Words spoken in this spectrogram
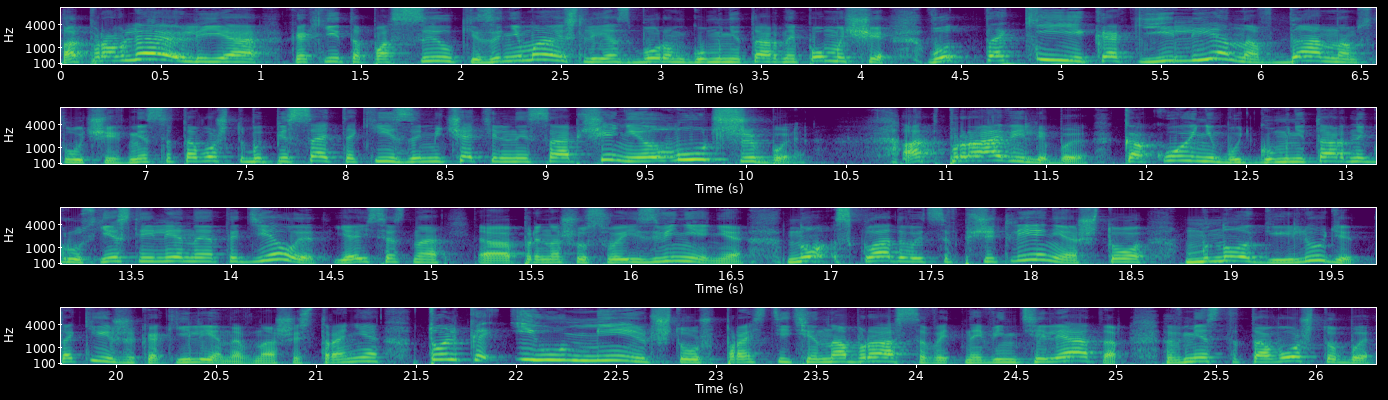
Отправляю ли я какие-то посылки? Занимаюсь ли я сбором гуманитарной помощи? Вот такие, как Елена в данном случае, вместо того, чтобы писать такие замечательные сообщения, лучше бы Отправили бы какой-нибудь гуманитарный груз. Если Лена это делает, я, естественно, э, приношу свои извинения. Но складывается впечатление, что многие люди, такие же, как Елена в нашей стране, только и умеют, что уж, простите, набрасывать на вентилятор, вместо того, чтобы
